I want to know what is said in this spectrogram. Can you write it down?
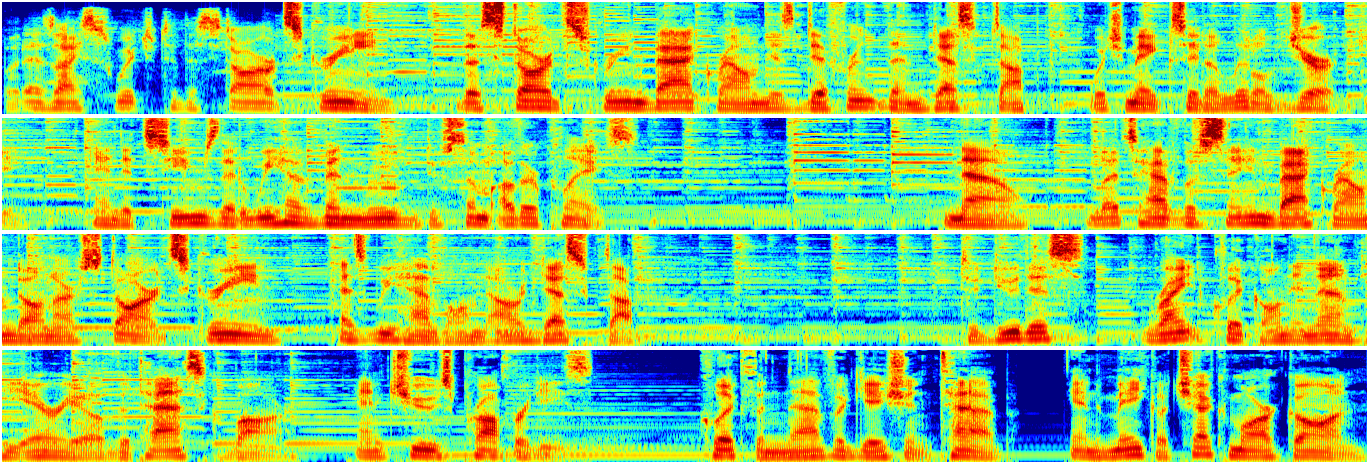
but as I switch to the start screen, the start screen background is different than desktop, which makes it a little jerky, and it seems that we have been moved to some other place. Now, let's have the same background on our start screen, as we have on our desktop. To do this, right-click on an empty area of the taskbar, and choose Properties. Click the Navigation tab, and make a check mark on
